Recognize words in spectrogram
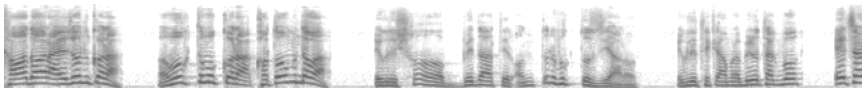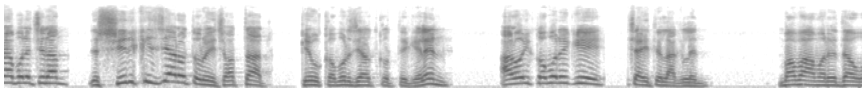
খাওয়া দাওয়ার আয়োজন করা অমুক তমুক করা, খতম দেওয়া, এগুলি সব বেদাতের অন্তর্ভুক্ত জিয়ারত। এগুলি থেকে আমরা বিরত থাকব। এছাড়া বলেছিলাম যে সিরকি জিয়ারত রয়েছে, অর্থাৎ কেউ কবর জিয়ারত করতে গেলেন আর ওই কবরে গিয়ে চাইতে লাগলেন। বাবা, আমারে দাও,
